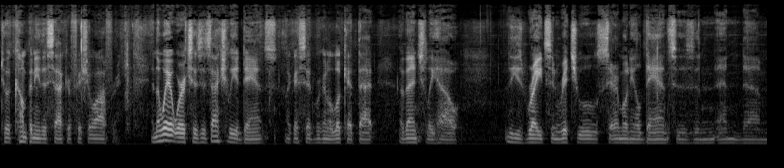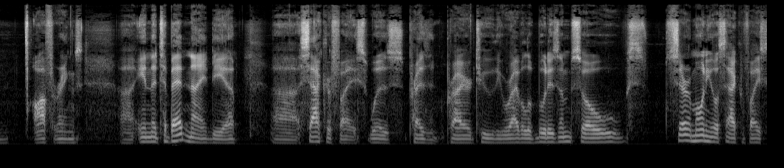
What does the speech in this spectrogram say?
to accompany the sacrificial offering. And the way it works is it's actually a dance. Like I said, we're going to look at that eventually, how these rites and rituals, ceremonial dances, and, and um, offerings. Uh, in the Tibetan idea, uh, sacrifice was present prior to the arrival of Buddhism, so ceremonial sacrifice,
